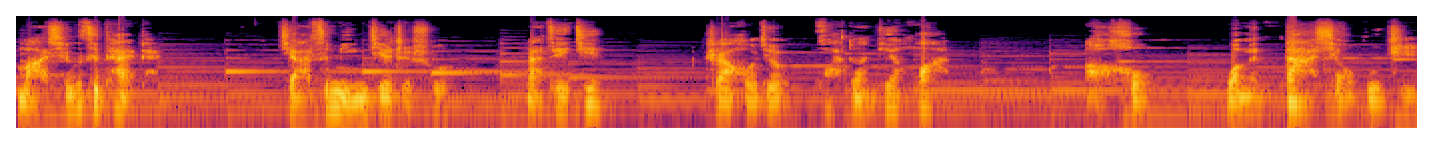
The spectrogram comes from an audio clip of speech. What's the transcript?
马修斯太太。贾斯明接着说：“那再见。”然后就挂断电话了。而后，我们大笑不止。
